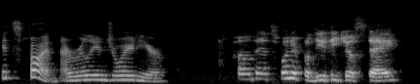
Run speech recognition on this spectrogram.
it's fun. I really enjoy it here. Oh, that's wonderful. Do you think you'll stay?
